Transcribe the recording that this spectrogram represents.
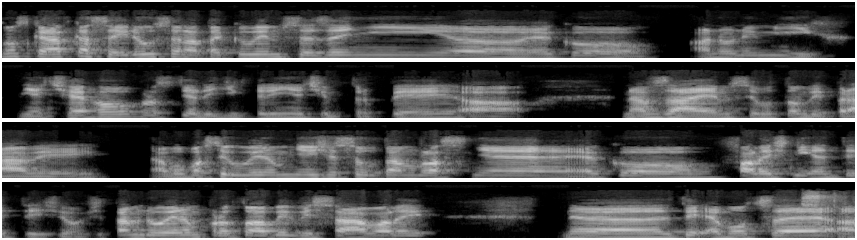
No zkrátka sejdou se na takovém sezení uh, jako anonymních něčeho, prostě lidi, kteří něčím trpí a navzájem si o tom vyprávějí. A oba si uvědomí, že jsou tam vlastně jako falešné entity, že, že tam jdou jenom proto, aby vysávali ty emoce a,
